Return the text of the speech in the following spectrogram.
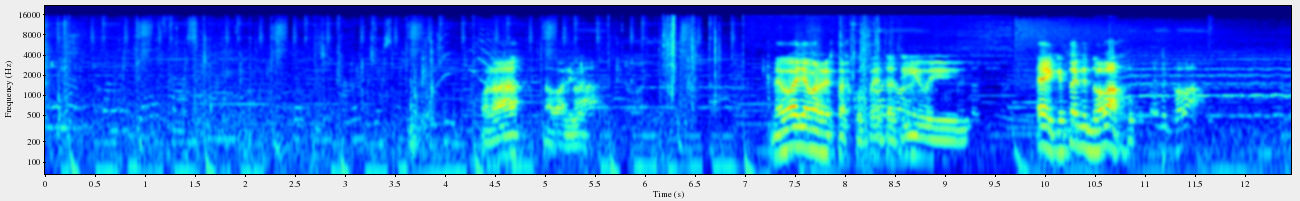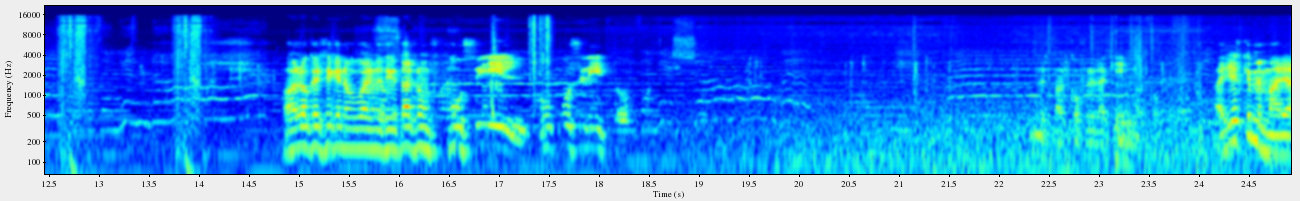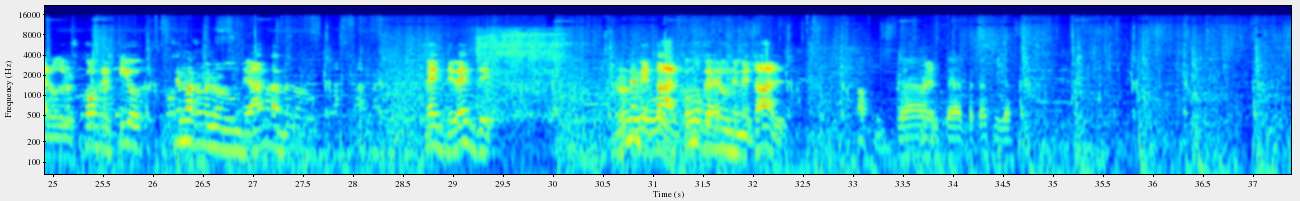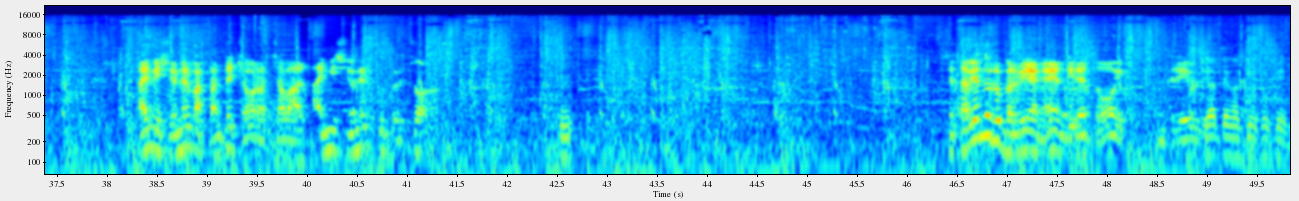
Hola. Ah, vale, vale. Me voy a llevar esta escopeta, tío, y... ¡Ey, que está yendo abajo! Ahora lo que sí que no voy a necesitar es un fusil. Un fusilito. ¿Dónde está el cofre de aquí? Ahí es que me marea lo de los cofres, tío. Sé más o menos dónde andan. Vente, vente. Reúne metal. ¿Cómo que reúne metal? Ah, pues, Ya, ya. Hay misiones bastante chorras, chaval. Hay misiones súper chorras. Se está viendo súper bien, eh, el directo hoy. Increíble. Ya tengo aquí un fusil.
